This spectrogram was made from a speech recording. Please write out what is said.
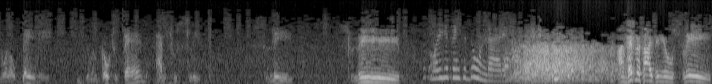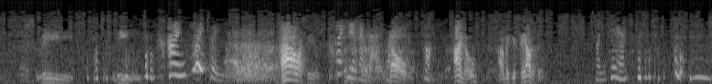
You will obey me. You will go to bed and to sleep. Sleep. Sleep. What do you think you're doing, Daddy? I'm hypnotizing you. Sleep. Sleep. Sleep. I'm sleepy. Ah, what's the use? Make me again, Daddy. No. Come on. I know. I'll make you stay out of bed. No, you can't.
